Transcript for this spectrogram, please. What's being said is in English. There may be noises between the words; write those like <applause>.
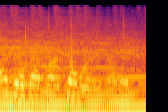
I nailed that part. Don't worry about it.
